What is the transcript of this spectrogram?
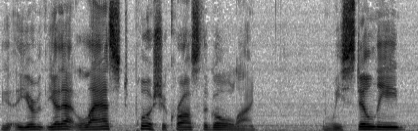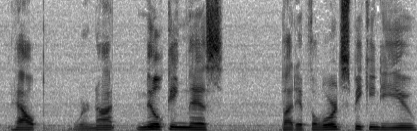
you're, you're that last push across the goal line. And we still need help. We're not milking this, but if the Lord's speaking to you,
